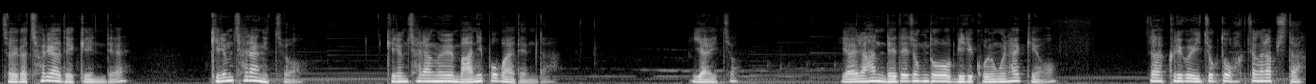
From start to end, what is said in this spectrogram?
저희가 처리해야 될 게 있는데 기름 차량 있죠. 기름 차량을 많이 뽑아야 됩니다. 이 아이 있죠? 이 아이를 한 4대 정도 미리 고용을 할게요. 자 그리고 이쪽도 확장을 합시다.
